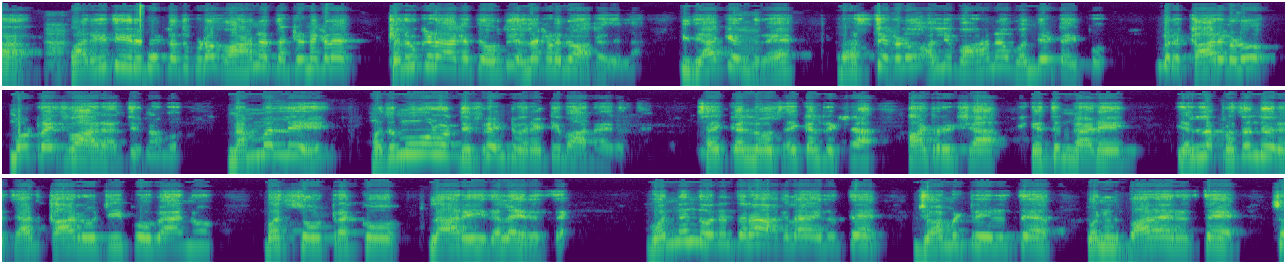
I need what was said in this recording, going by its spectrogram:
ಹಾ. ಆ ರೀತಿ ಇರಬೇಕಾದ್ರೂ ಕೂಡ ವಾಹನ ದಟ್ಟಣೆಗಳೇ ಕೆಲವು ಕಡೆ ಆಗತ್ತೆ ಹೊರತು ಎಲ್ಲ ಕಡೆನೂ ಆಗೋದಿಲ್ಲ. ಇದು ಯಾಕೆ ಅಂದ್ರೆ ರಸ್ತೆಗಳು ಅಲ್ಲಿ ವಾಹನ ಒಂದೇ ಟೈಪ್ ಬರೀ ಕಾರುಗಳು ಮೋಟರೈಸ್ ವಾಹನ ಅಂತೀವಿ ನಾವು. ನಮ್ಮಲ್ಲಿ ಹದಿಮೂರು ಡಿಫ್ರೆಂಟ್ ವೆರೈಟಿ ವಾಹನ ಇರುತ್ತೆ. Cycle cycle rickshaw auto rickshaw ಎತ್ತಿನ ಗಾಡಿ ಎಲ್ಲ ಪ್ರತಿಯೊಂದು ಇರುತ್ತೆ. ಅದು car jeep van bus truck lorry ಇದೆಲ್ಲ ಇರುತ್ತೆ. ಒಂದೊಂದು ಒಂದೊಂದ್ ತರ ಅಗಲ ಇರುತ್ತೆ ಜಾಮಿಟ್ರಿ ಇರುತ್ತೆ, ಒಂದೊಂದು ಭಾರ ಇರುತ್ತೆ. ಸೊ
